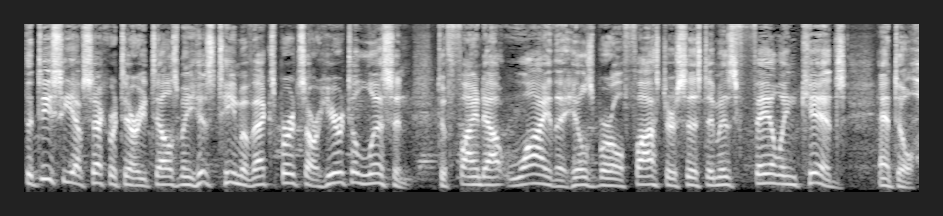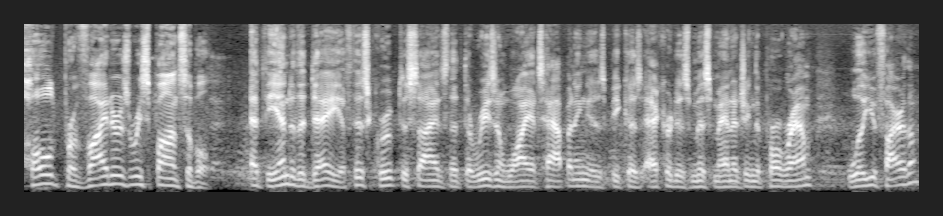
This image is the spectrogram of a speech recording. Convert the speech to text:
The DCF secretary tells me his team of experts are here to listen, to find out why the Hillsborough foster system is failing kids, and to hold providers responsible. At the end of the day, if this group decides that the reason why it's happening is because Eckerd is mismanaging the program, will you fire them?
